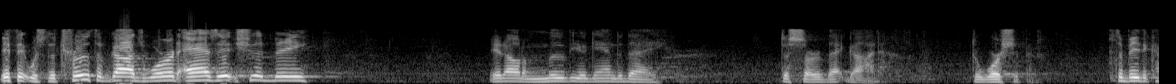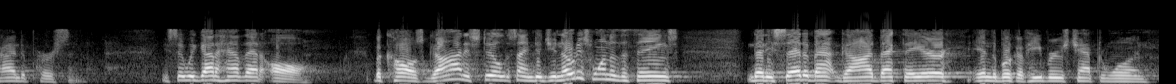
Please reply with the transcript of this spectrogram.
If it was the truth of God's Word as it should be, it ought to move you again today to serve that God, to worship Him, to be the kind of person. You see, we've got to have that awe because God is still the same. Did you notice one of the things that He said about God back there in the book of Hebrews, chapter 1?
